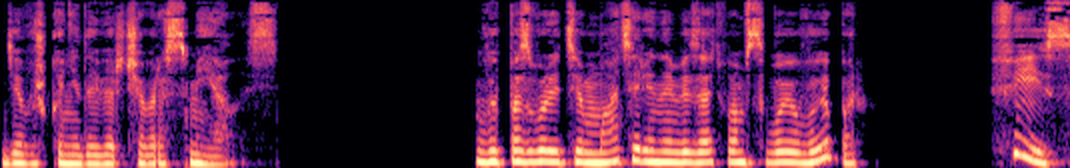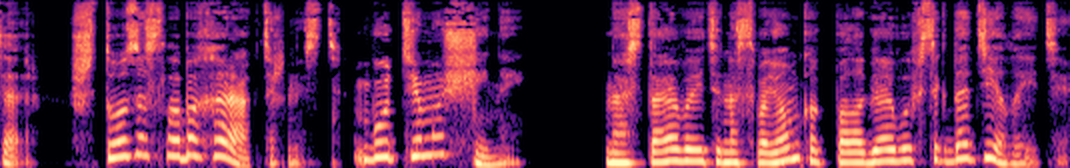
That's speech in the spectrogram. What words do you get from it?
Девушка недоверчиво рассмеялась. Вы позволите матери навязать вам свой выбор? Фи, сэр, что за слабохарактерность? Будьте мужчиной. Настаиваете на своем, как, полагаю, вы всегда делаете.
